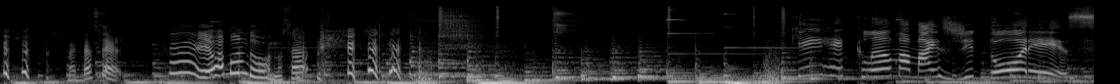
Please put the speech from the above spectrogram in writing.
Mas tá certo. É, eu abandono, sabe? Quem reclama mais de dores?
